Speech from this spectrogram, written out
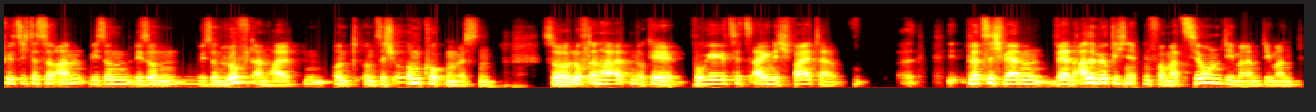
fühlt sich das so an, wie so ein, wie so ein, wie so ein Luftanhalten und, und sich umgucken müssen. So Luftanhalten, okay, wo geht es jetzt eigentlich weiter? plötzlich werden, werden alle möglichen Informationen, die man, die, man,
